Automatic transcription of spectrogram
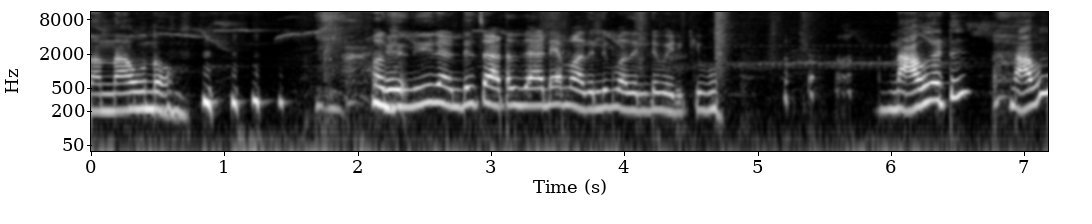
നന്നാവുന്നോ? മതിൽ രണ്ട് ചാട്ടം ചാടിയാ മതിൽ മതിലിന്റെ വരിക്ക് പോകും. നാവ് കെട്ട് നാവ്.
